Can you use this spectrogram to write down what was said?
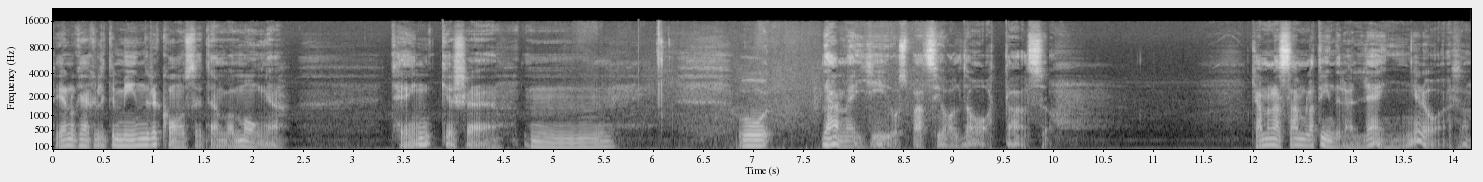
det är nog kanske lite mindre konstigt än vad många tänker sig. Mm. Och det här med geospatial data alltså. Kan man ha samlat in det där länge då alltså?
